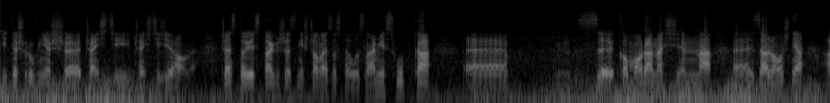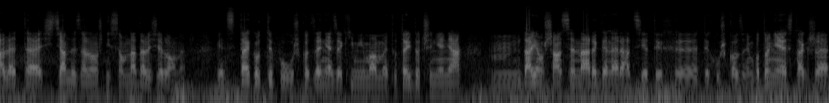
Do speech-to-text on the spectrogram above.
i też również e, części, części zielone. Często jest tak, że zniszczone zostało znamie słupka, z komora nasienna, zalążnia, ale te ściany zalążni są nadal zielone. Więc tego typu uszkodzenia, z jakimi mamy tutaj do czynienia, mm, dają szansę na regenerację tych, e, tych uszkodzeń, bo to nie jest tak, że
